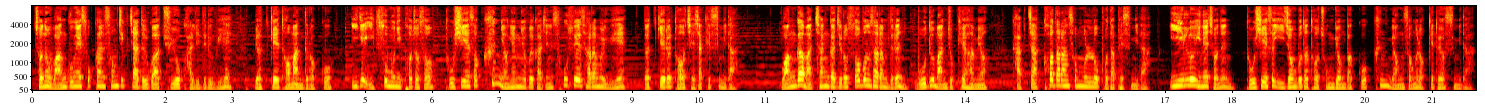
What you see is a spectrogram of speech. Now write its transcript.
저는 왕궁에 속한 성직자들과 주요 관리들을 위해 몇 개 더 만들었고 이게 입소문이 퍼져서 도시에서 큰 영향력을 가진 소수의 사람을 위해 몇 개를 더 제작했습니다. 왕과 마찬가지로 써본 사람들은 모두 만족해하며 각자 커다란 선물로 보답했습니다. 이 일로 인해 저는 도시에서 이전보다 더 존경받고 큰 명성을 얻게 되었습니다.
